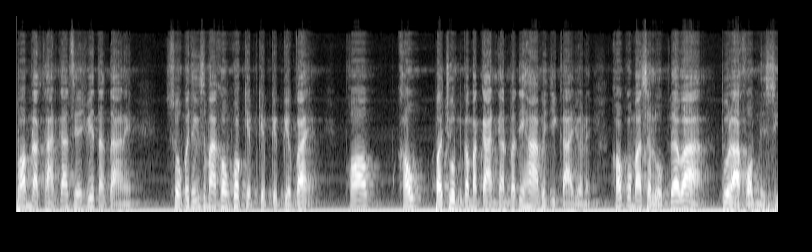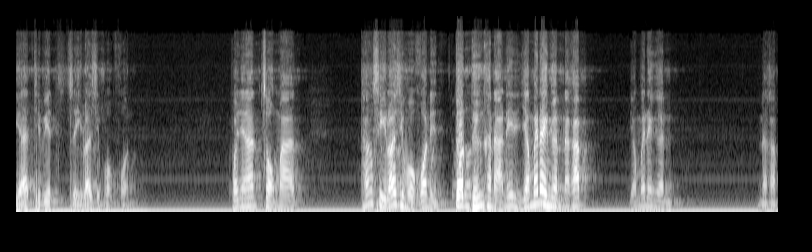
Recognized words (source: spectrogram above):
พร้อมหลักฐานการเสียชีวิตต่างๆนี่ส่งไปถึงสมาคมก็เก็บเก็บเก็บเก็บไว้ พอเขาประชุมกรรมการกันวันที่ 5 พฤศจิกายนเนี่ยเขาก็มาสรุปได้ว่าตุลาคมนี่เสียชีวิต 416 คน เพราะฉะนั้นส่งมาทั้ง 416 คนนี่จนถึงขนาดนี้ยังไม่ได้เงินนะครับ ยังไม่ได้เงินนะครับ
